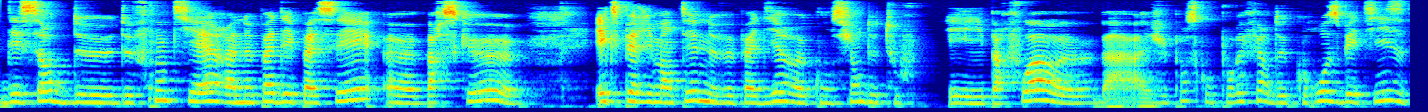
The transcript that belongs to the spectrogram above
des sortes de, frontières à ne pas dépasser, euh, parce que expérimenter ne veut pas dire conscient de tout. Et parfois, euh, bah, je pense qu'on pourrait faire de grosses bêtises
